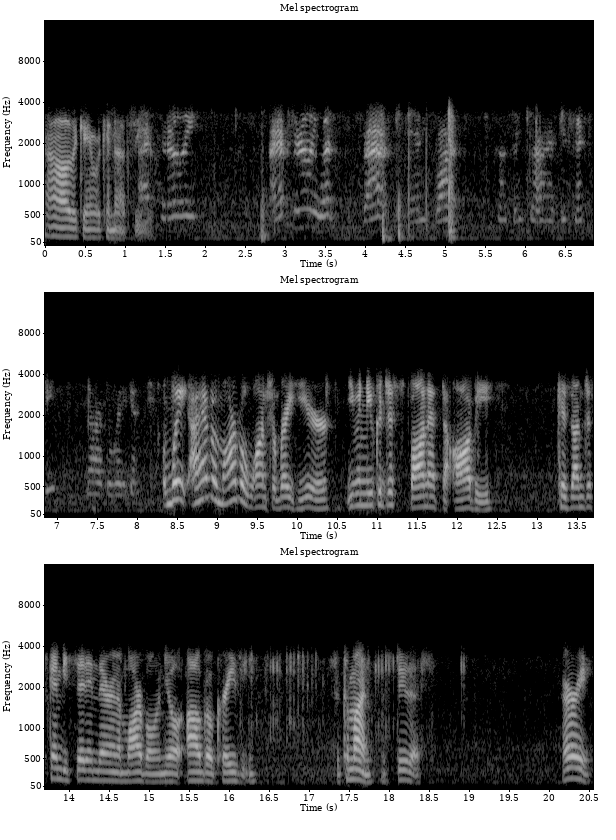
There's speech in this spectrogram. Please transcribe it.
Oh, the camera cannot see I accidentally, I accidentally went back and bought something for 150. Now I have to wait again. Wait, I have a marble launcher right here. Even you could just spawn at the obby. Because I'm just going to be sitting there in a marble and you'll I'll go crazy. So come on, let's do this. Hurry.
